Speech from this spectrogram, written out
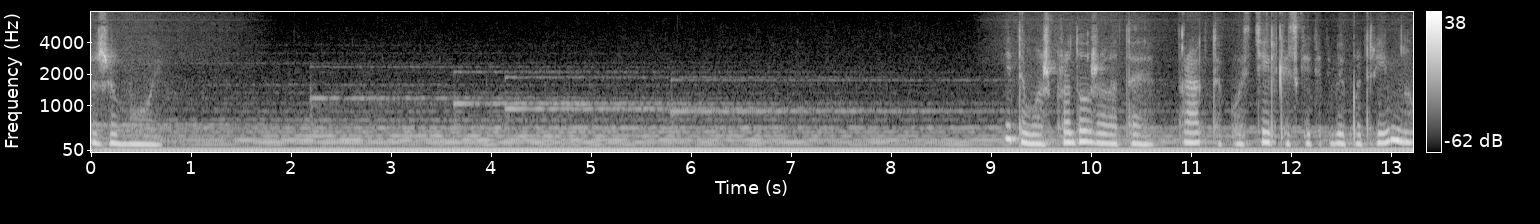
живою. І ти можеш продовжувати практику стільки, скільки тобі потрібно.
